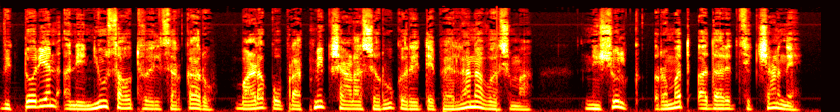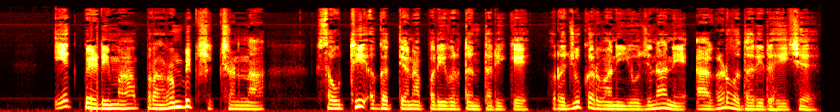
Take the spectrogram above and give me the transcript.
વિક્ટોરિયન અને ન્યૂ સાઉથ વેલ સરકારો બાળકો પ્રાથમિક શાળા શરૂ કરે તે પહેલાના વર્ષમાં નિઃશુલ્ક રમત આધારિત શિક્ષણને એક પેઢીમાં પ્રારંભિક શિક્ષણના સૌથી અગત્યના પરિવર્તન તરીકે રજૂ કરવાની યોજનાને આગળ વધારી રહી છે.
